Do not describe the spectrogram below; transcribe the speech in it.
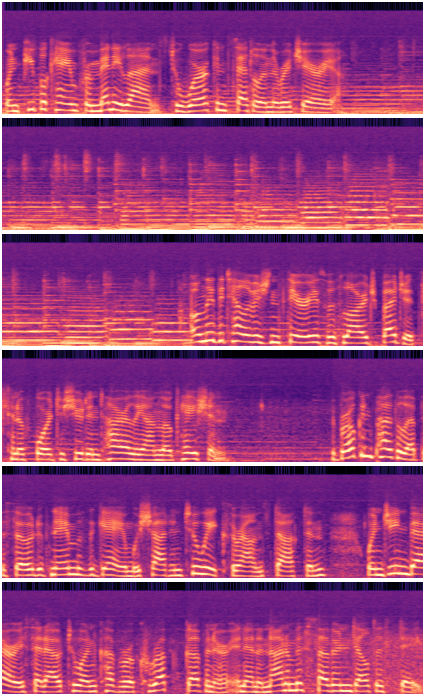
when people came from many lands to work and settle in the rich area. Only the television series with large budgets can afford to shoot entirely on location. The broken puzzle episode of Name of the Game was shot in two weeks around Stockton when Gene Barry set out to uncover a corrupt governor in an anonymous southern Delta state.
